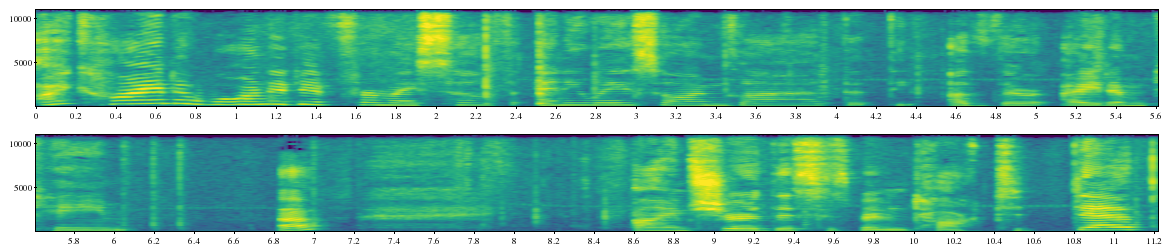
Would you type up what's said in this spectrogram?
I kind of wanted it for myself anyway, so I'm glad that the other item came up. I'm sure this has been talked to death.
